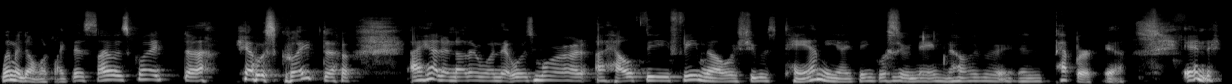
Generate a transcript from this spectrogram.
women don't look like this. I was quite uh, Yeah, it was quite. Uh, I had another one that was more a healthy female, she was Tammy, I think was her name now, and Pepper, yeah. And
